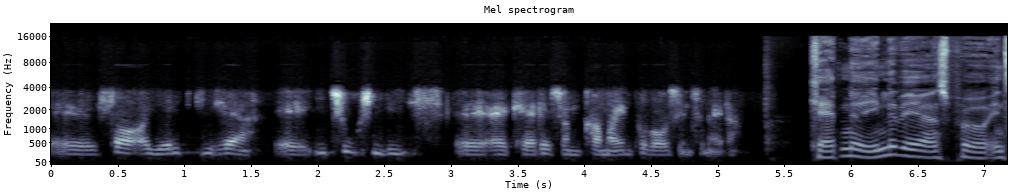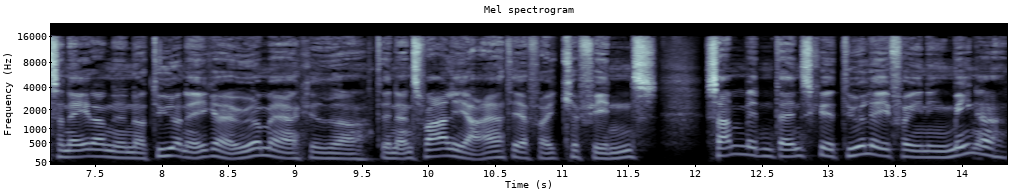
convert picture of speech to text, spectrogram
øh, for at hjælpe de her øh, i tusindvis øh, af katte, som kommer ind på vores internater. Kattene indleveres på internaterne, når dyrene ikke er øremærket, og den ansvarlige ejer derfor ikke kan findes. Sammen med den danske dyrlægeforening mener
